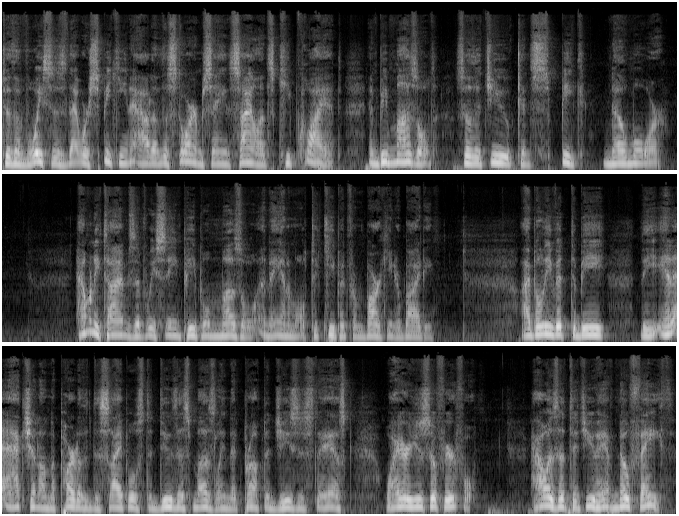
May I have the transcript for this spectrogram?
to the voices that were speaking out of the storm, saying, Silence, keep quiet, and be muzzled so that you can speak no more. How many times have we seen people muzzle an animal to keep it from barking or biting? I believe it to be the inaction on the part of the disciples to do this muzzling that prompted Jesus to ask, Why are you so fearful? How is it that you have no faith?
